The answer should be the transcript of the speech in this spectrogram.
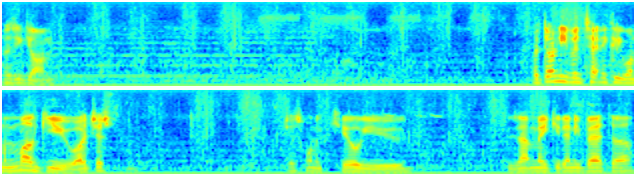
Where's he gone? I don't even technically want to mug you. I just just want to kill you. Does that make it any better?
